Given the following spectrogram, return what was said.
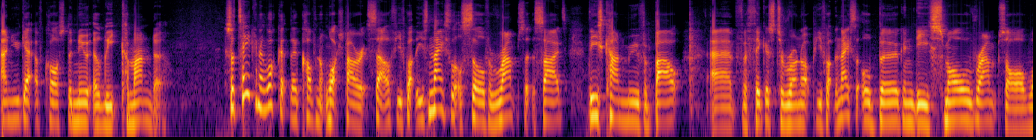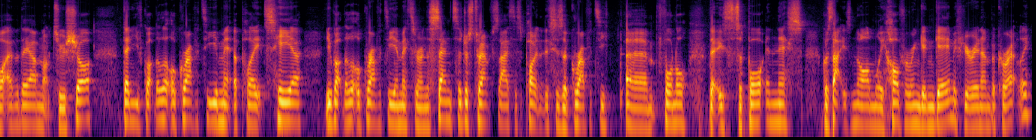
and you get, of course, the new Elite Commander. So taking a look at the Covenant Watchtower itself, you've got these nice little silver ramps at the sides. These can move about uh, for figures to run up. You've got the nice little burgundy small ramps or whatever they are, I'm not too sure. Then you've got the little gravity emitter plates here. You've got the little gravity emitter in the centre just to emphasise this point that this is a gravity um, funnel that is supporting this because that is normally hovering in game if you remember correctly.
